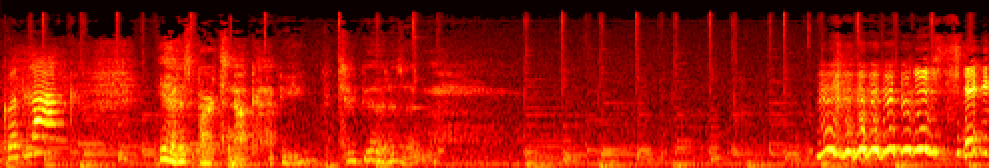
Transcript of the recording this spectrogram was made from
good luck. Yeah, this part's not gonna be too good, is it? Shaking.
